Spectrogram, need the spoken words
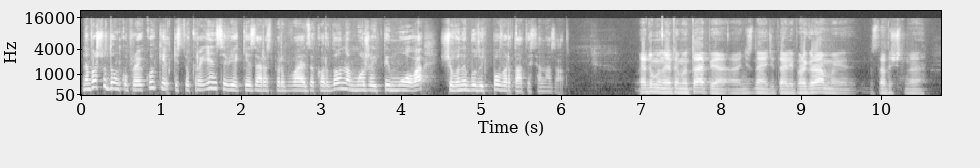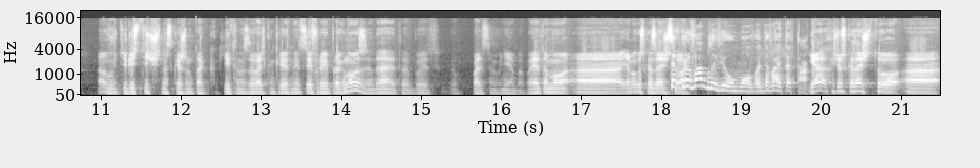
На вашу думку, про яку кількість українців, які зараз перебувають за кордоном, може йти мова, що вони будуть повертатися назад? Я думаю, на этом этапе, э, не зная деталей программы, достаточно авантюристично, скажем так, какие-то называть конкретные цифры и прогнозы, да, это будет пальцем в небо. Поэтому э, я могу сказать, Це что... привабливі умови. Давайте так. Я хочу сказать, что а,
